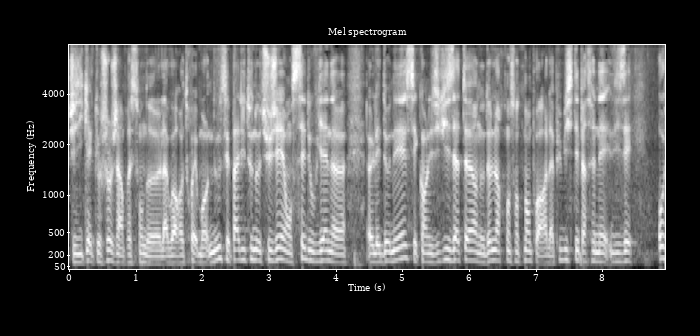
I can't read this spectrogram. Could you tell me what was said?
J'ai dit quelque chose, j'ai l'impression de l'avoir retrouvé. Bon, nous, c'est pas du tout notre sujet. On sait d'où viennent les données. C'est quand les utilisateurs nous donnent leur consentement pour avoir la publicité personnalisée au-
